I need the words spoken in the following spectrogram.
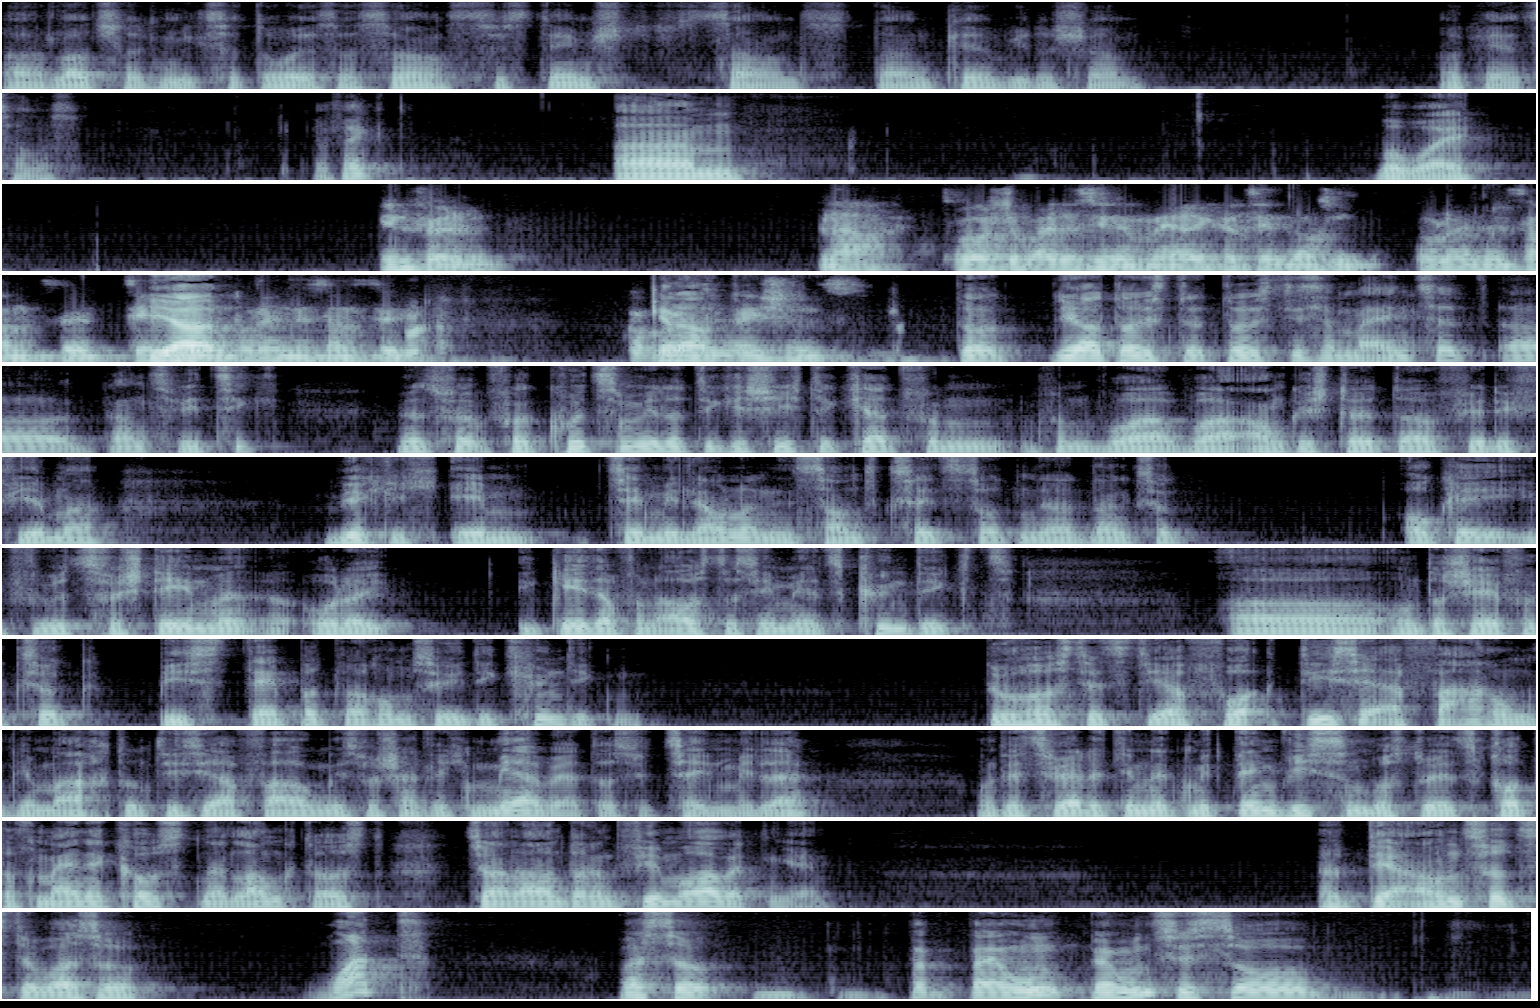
Ah, Lautstärkenmixer, da ist er. So, System Sounds. Danke, wiederschauen. Okay, jetzt haben wir es. Perfekt. Ähm, wo war ich? In Felden. Na, du warst dabei, dass in Amerika 10.000 Dollar in den Sand setzt. 10 Ja. Dollar in den Sand setzt. Genau. Da, ja, da ist, da ist dieser Mindset äh, ganz witzig. habe jetzt vor, vor kurzem wieder die Geschichte gehört, von, von wo, wo ein Angestellter für die Firma wirklich eben 10 Millionen in den Sand gesetzt hat und der hat dann gesagt, okay, ich würde es verstehen, wenn, oder ich gehe davon aus, dass ihr mir jetzt kündigt. Äh, und der Chef hat gesagt, bist deppert, warum soll ich die kündigen? Du hast jetzt die Erfor diese Erfahrung gemacht und diese Erfahrung ist wahrscheinlich mehr wert als die 10 Mille. Und jetzt werdet ihr nicht mit dem Wissen, was du jetzt gerade auf meine Kosten erlangt hast, zu einer anderen Firma arbeiten gehen. Der Ansatz, der war so, what? Weißt du, bei, un, bei uns ist so,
